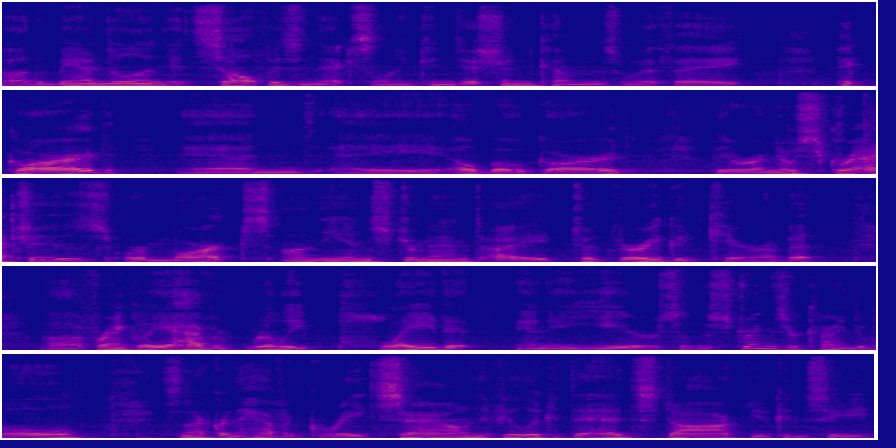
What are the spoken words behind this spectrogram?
Uh, the mandolin itself is in excellent condition. Comes with a pick guard and a elbow guard. There are no scratches or marks on the instrument. I took very good care of it. Uh, frankly, I haven't really played it in a year, so the strings are kind of old. It's not going to have a great sound. If you look at the headstock, you can see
